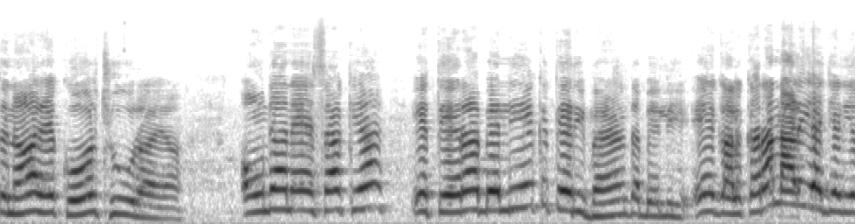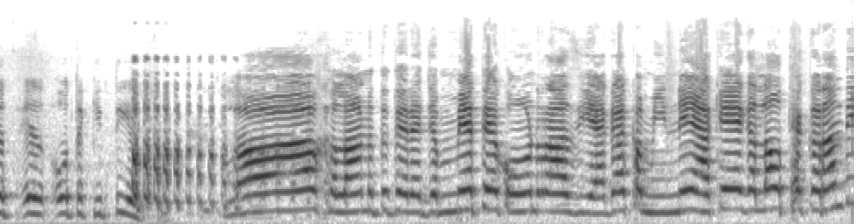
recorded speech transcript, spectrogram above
ਤੇ ਨਾਲ ਇੱਕ ਹੋਰ ਛੂਰ ਆਇਆ। ਆਉਂਦਾ ਨੇ ਐਸਾ ਕਿਹਾ ਇਹ ਤੇਰਾ ਬੇਲੀ ਹੈ ਕਿ ਤੇਰੀ ਭੈਣ ਦਾ ਬੇਲੀ ਹੈ? ਇਹ ਗੱਲ ਕਰਨ ਵਾਲੀ ਆ ਜਿਹੜੀ ਉਹ- ਇਹ- ਉਹ ਤੇ ਕੀਤੀ ਹੈ ਲੱਖ ਲਾਨਤ ਤੇਰੇ ਜੰਮੇ ਤੇ ਕੌਣ ਰਾਜ਼ੀ ਹੈਗਾ? ਕਮੀਨੇ ਆ ਕੇ ਇਹ ਗੱਲਾਂ ਉੱਥੇ ਕਰਨ ਦੀ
